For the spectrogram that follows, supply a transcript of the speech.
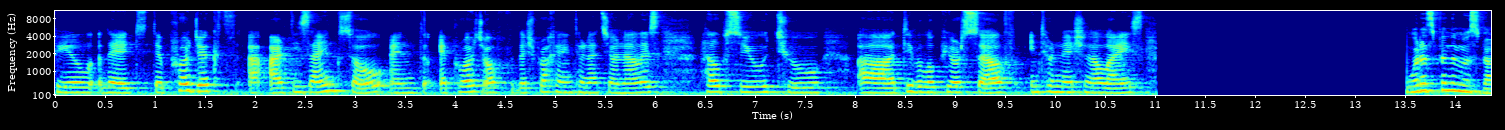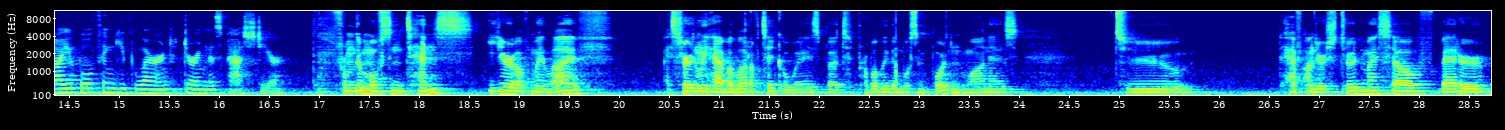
feel that the projects are designed so and the approach of the Sprachen Internationales helps you to uh, develop yourself, internationalize. What has been the most valuable thing you've learned during this past year? From the most intense year of my life, I certainly have a lot of takeaways, but probably the most important one is to have understood myself better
